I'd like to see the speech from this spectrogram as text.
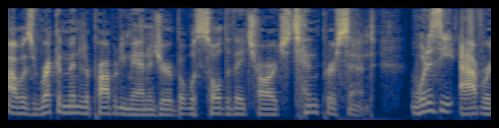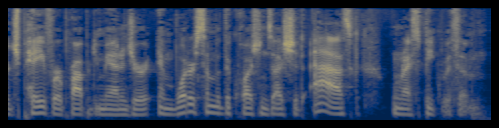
I was recommended a property manager, but was told that they charge 10%. What is the average pay for a property manager? And what are some of the questions I should ask when I speak with them?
